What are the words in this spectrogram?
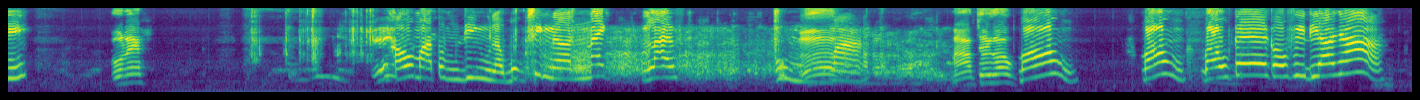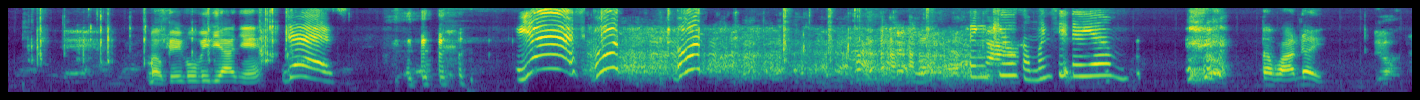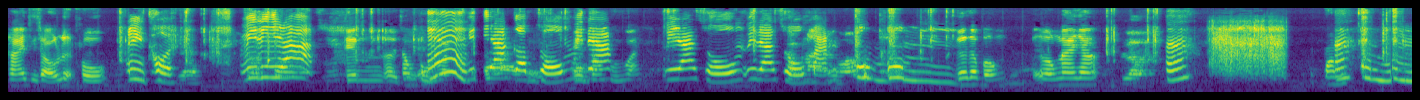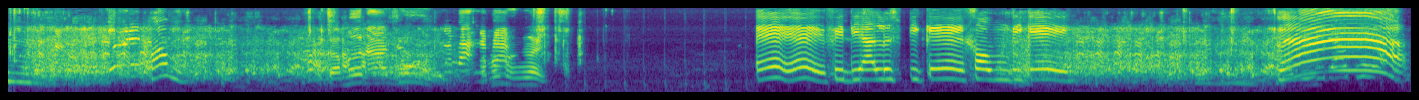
cô lên Không mà tum đinh là boxing là next life. Bùm Ừ. mà. Nào chơi không Bông. Bông. Bầu cây cô Vidya nha. bảo kê cô video nhé Yes. yes, good, good. Thank you, cảm ơn chị Đây em. tao khóa đầy hai chú cháu lượn phố Đi thôi. Vidya. tiền ở trong tủ Ừ. Vidya cầm xuống, anh. Vidya xuống, Vidya xuống bắn. Bùm bùm. đưa ra bóng bóng này nhá bùm bùm. Không. cảm ơn Aju cảm ơn mọi người Ê, ê, Vidya lu PK, không PK. À!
